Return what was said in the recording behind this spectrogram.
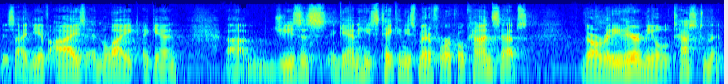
This idea of eyes and light, again, um, Jesus, again, he's taking these metaphorical concepts. They're already there in the Old Testament,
